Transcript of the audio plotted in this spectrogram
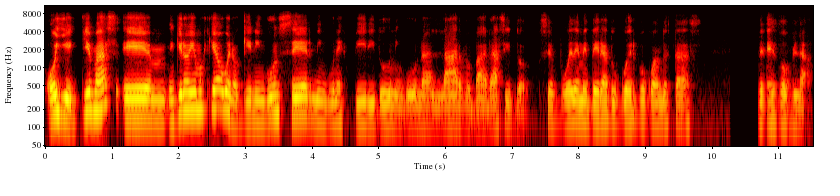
Oye, ¿qué más? Em, ¿En qué nos habíamos quedado? Bueno, que ningún ser, ningún espíritu, ninguna larva, parásito se puede meter a tu cuerpo cuando estás desdoblado.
